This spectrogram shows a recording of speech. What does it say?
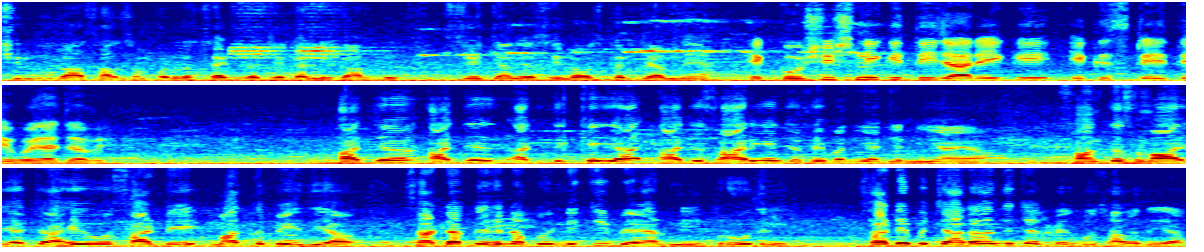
ਸ੍ਰੀ ਗੁਰੂ ਦਾਸ ਸਾਧ ਸੰਪਰਦਾਇ ਸੈਟ ਦਾ ਜ਼ਿਕਰ ਨਹੀਂ ਕਰਦੇ ਸਟੇਜਾਂ ਦੇ ਅਸੀਂ ਅਨਾਉਂਸ ਕਰ ਜਾਂਦੇ ਆ ਇਹ ਕੋਸ਼ਿਸ਼ ਨਹੀਂ ਕੀਤੀ ਜਾ ਰਹੀ ਕਿ ਇੱਕ ਸਟੇਜ ਤੇ ਹੋਇਆ ਜਾਵੇ। ਅੱਜ ਅੱਜ ਅੱਜ ਦੇਖੇ ਜਾ ਅੱਜ ਸਾਰੀਆਂ ਜਥੇਬੰਦੀਆਂ ਜਿੰਨੀਆਂ ਆ ਸੰਤ ਸਮਾਜ ਆ ਚਾਹੇ ਉਹ ਸਾਡੇ ਮਤ ਭੇਦ ਆ ਸਾਡਾ ਕਿਸੇ ਨਾਲ ਕੋਈ ਨਿੱਜੀ ਬੈਰ ਨਹੀਂ ਵਿਰੋਧ ਨਹੀਂ। ਸਾਡੇ ਵਿਚਾਰਾਂ ਦੇ ਝਗੜੇ ਹੋ ਸਕਦੇ ਆ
